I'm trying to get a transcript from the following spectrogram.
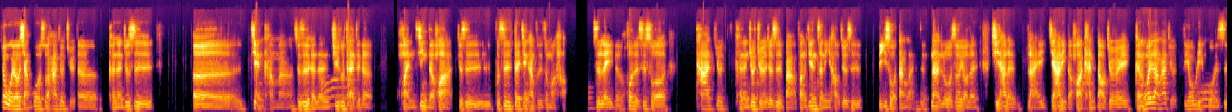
就我有想过说，他就觉得可能就是呃健康嘛，就是可能居住在这个环境的话，就是不是对健康不是这么好之类的，或者是说他就可能就觉得就是把房间整理好就是。理所当然的。那如果说有人其他人来家里的话，看到就会可能会让他觉得丢脸，或者是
